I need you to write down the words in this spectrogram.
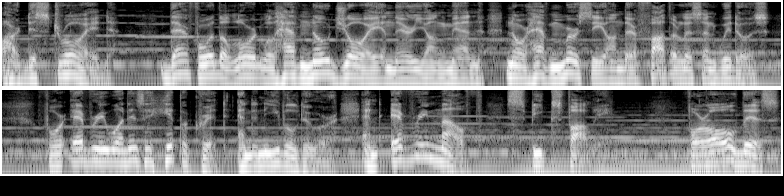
are destroyed. Therefore the Lord will have no joy in their young men, nor have mercy on their fatherless and widows. For everyone is a hypocrite and an evildoer, and every mouth speaks folly. For all this,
